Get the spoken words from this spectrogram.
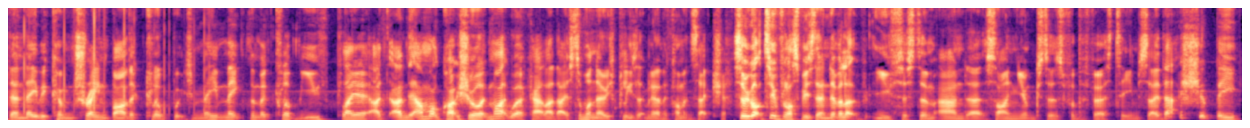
then they become trained by the club, which may make them a club youth player. I, am not quite sure. It might work out like that. If someone knows, please let me know in the comment section. So we've got two philosophies then, develop youth system and uh, sign youngsters for the first team. So that should be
